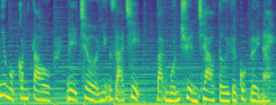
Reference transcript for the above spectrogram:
như một con tàu để chở những giá trị bạn muốn truyền trao tới với cuộc đời này.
